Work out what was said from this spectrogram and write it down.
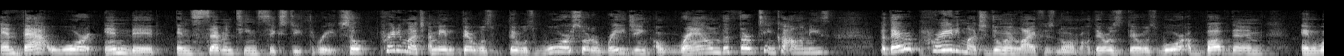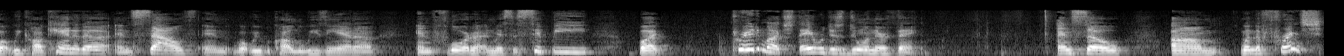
and that war ended in 1763. So pretty much, I mean, there was there was war sort of raging around the 13 colonies, but they were pretty much doing life as normal. There was there was war above them in what we call Canada and South and what we would call Louisiana and Florida and Mississippi, but pretty much they were just doing their thing. And so um, when the French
